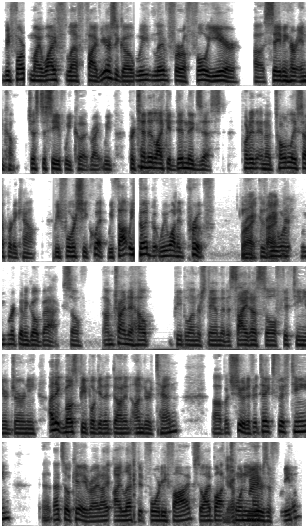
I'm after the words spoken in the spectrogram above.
before my wife left five years ago. We lived for a full year uh, saving her income just to see if we could. Right? We pretended like it didn't exist put it in a totally separate account before she quit. We thought we could, but we wanted proof, Right, Because right. we weren't we weren't going to go back. So I'm trying to help people understand that a side hustle, 15 year journey. I think most people get it done in under 10, uh, but shoot, if it takes 15, uh, that's okay, right? I, I left at 45, so I bought Yeah. 20 Right. years of freedom.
